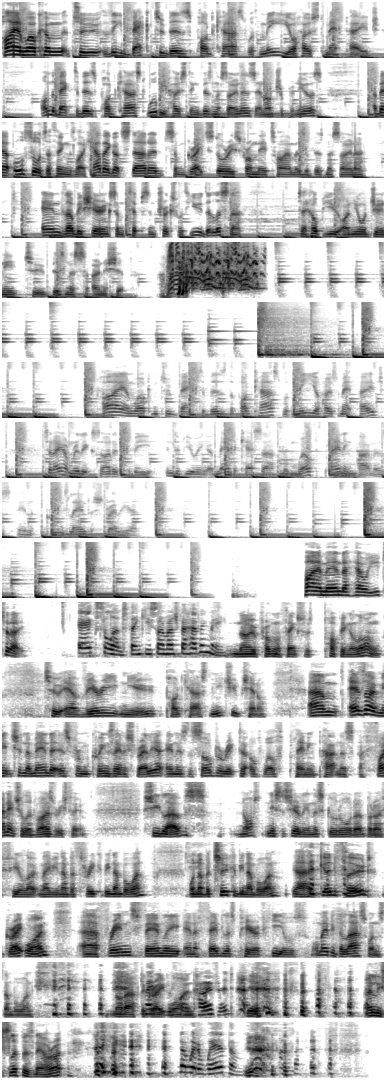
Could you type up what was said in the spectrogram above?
Hi, and welcome to the Back to Biz podcast with me, your host, Matt Page. On the Back to Biz podcast, we'll be hosting business owners and entrepreneurs about all sorts of things like how they got started, some great stories from their time as a business owner, and they'll be sharing some tips and tricks with you, the listener, to help you on your journey to business ownership. To Back to Biz, the podcast with me, your host, Matt Page. Today, I'm really excited to be interviewing Amanda Cassar from Wealth Planning Partners in Queensland, Australia. Hi, Amanda. How are you today? Excellent. Thank you so much for having me. No problem. Thanks for popping along to our very new podcast and YouTube channel. Um, as I mentioned, Amanda is from Queensland, Australia, and is the sole director of Wealth Planning Partners, a financial advisory firm. She loves, not necessarily in this good order, but I feel like maybe number three could be number one, or number two could be number one. Uh, good food, great wine, uh, friends, family, and a fabulous pair of heels. Or maybe the last one's number one. Not after great wine. COVID. Yeah. Only slippers now, right? Nowhere to wear them. Yeah.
